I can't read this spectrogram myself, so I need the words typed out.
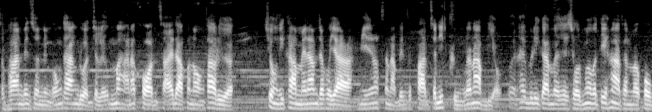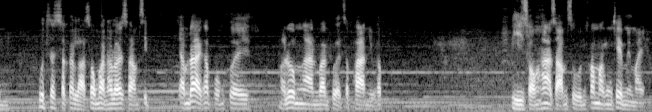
สะพานเป็นส่วนหนึ่งของทางด่วนเฉลิมมหานครสายดาวคะนองท่าเรือ ช่วงที่ข้ามแม่น้ำเจ้าพระยา มีลักษณะเป็นสะพานชนิดขึงและนาบเดี่ยว เปิดให้บริการประชาชนเมื่อวันที่ 5 ธันวาคม พุทธศักราช 2530 จำได้ครับผมเคยมาร่วมงานวันเปิดสะพานอยู่ครับ ปี 2530 เข้ามากรุงเทพใหม่ๆ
